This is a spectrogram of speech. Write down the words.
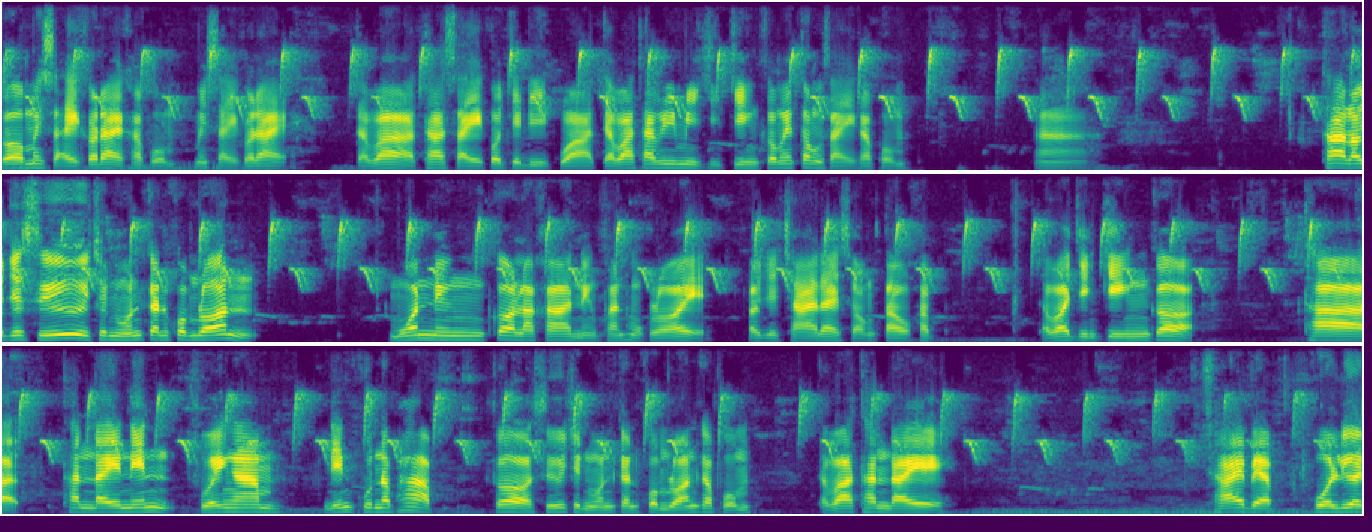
ก็ไม่ใส่ก็ได้ครับผม ไม่ใส่ก็ได้ แต่ว่าถ้าใส่ก็จะดีกว่า แต่ว่าถ้าไม่มีจริง ๆ ก็ไม่ต้องใส่ครับผมอ่า ถ้าเราจะซื้อฉนวนกันความร้อน ม้วนหนึ่งก็ราคาหนึ่งพันหกร้อยเราจะใช้ได้สองเตาครับ แต่ว่าจริงๆก็ถ้าท่านใดเน้นสวยงาม เน้นคุณภาพ ก็ซื้อฉนวนกันความร้อนครับผม แต่ว่าท่านใด ใช้แบบครัวเรือน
